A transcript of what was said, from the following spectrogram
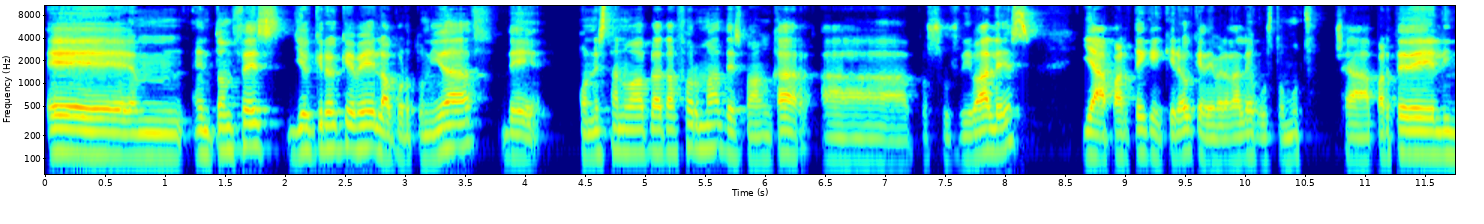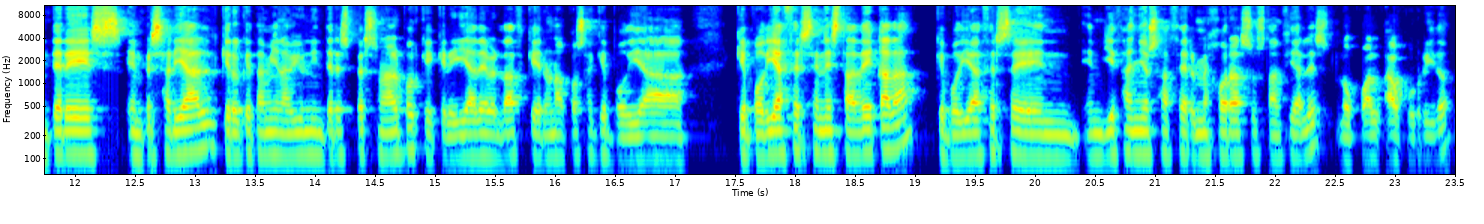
Em, entonces, yo creo que ve la oportunidad de, con esta nueva plataforma, desbancar a pues, sus rivales y aparte que creo que de verdad le gustó mucho. O sea, aparte del interés empresarial, creo que también había un interés personal porque creía de verdad que era una cosa que podía, que podía hacerse en esta década, que podía hacerse en 10 años hacer mejoras sustanciales, lo cual ha ocurrido.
